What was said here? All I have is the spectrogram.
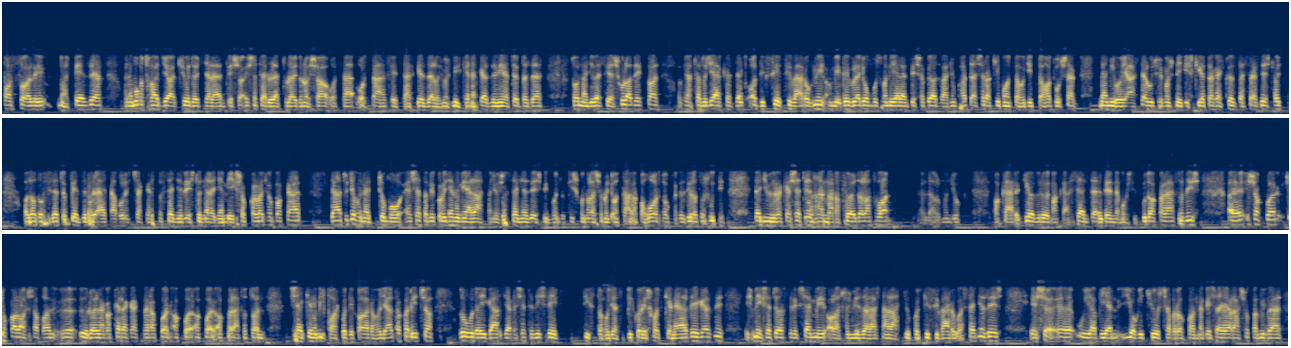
passzolni nagy pénzért, hanem ott hagyja, a csődöt jelent, és a, és a terület tulajdonosa ott, áll, ott áll széttárkézzel, hogy most mit kéne kezdeni több ezer tonnányi veszélyes hulladékkal, ami aztán ugye elkezdett addig szétszivárogni, amíg végül egy ombudsmani jelentés a beadványunk hatására kimondta, hogy itt a hatóság nem jól járt el, úgyhogy most mégis kiírtak egy közbeszerzést, hogy az adófizetők pénzéből eltávolítsák ezt a szennyezést, hogy ne legyen még sokkal nagyobb akár de hát ugye van egy csomó eset, amikor ugye nem ilyen látványos a szennyezés, mint mondjuk Kiskondoláson, hogy ott állnak a hordók, vagy az illatos úti vegyűművek esetén, hanem már a föld alatt van, például mondjuk akár Gyömrőn, akár Szentendrén, de most itt Budakalászon is, és akkor sokkal lassabban őrölnek a kerekek, mert akkor, akkor, akkor, akkor láthatóan senki nem iparkodik arra, hogy eltakarítsa. Az óvodai gázgyár esetén is rég tiszta, hogy ezt mikor és hogy kéne elvégezni, és mégse történik semmi, alacsony vízállásnál látjuk, hogy kiszivárog a szennyezés, és ö, újabb ilyen jogi csűrcsavarok vannak és eljárások, amivel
